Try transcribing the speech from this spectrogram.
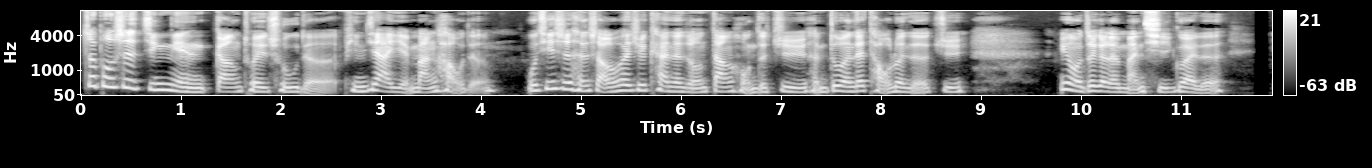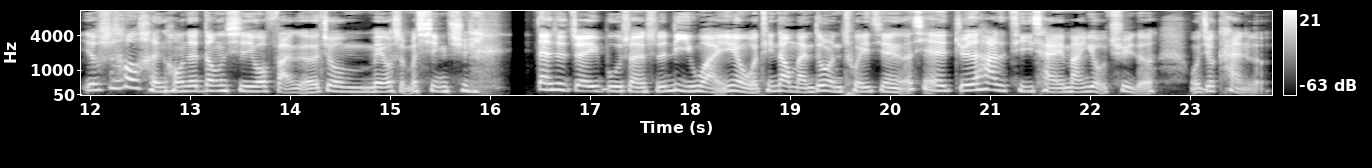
这部是今年刚推出的，评价也蛮好的。我其实很少会去看那种当红的剧，很多人在讨论的剧，因为我这个人蛮奇怪的，有时候很红的东西我反而就没有什么兴趣。但是这一部算是例外，因为我听到蛮多人推荐，而且觉得它的题材蛮有趣的，我就看了。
